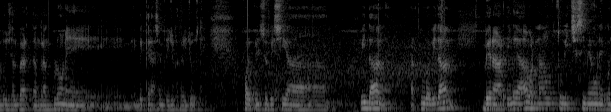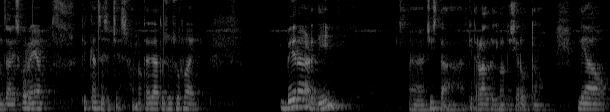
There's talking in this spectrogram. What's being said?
Luis Alberto è un gran culone e beccherà sempre i giocatori giusti. Poi penso che sia Vidal Arturo Vidal Berardi, Leao, Arnautovic, Simeone, Gonzales, Correa. Che cazzo è successo? hanno cagato sul suo file. Berardi eh, ci sta, che tra l'altro dicono che sia rotto. Leao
